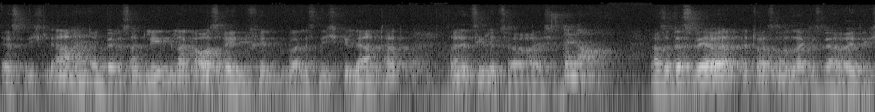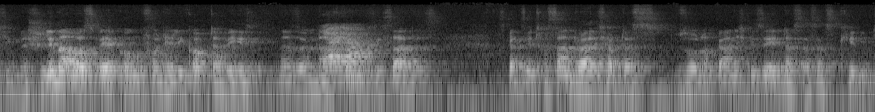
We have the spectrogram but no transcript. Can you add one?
es nicht lernen. Dann wird es ein Leben lang Ausreden finden, weil es nicht gelernt hat, seine Ziele zu erreichen. Genau. Also das wäre etwas, wo man sagt, das wäre richtig eine schlimme Auswirkung von Helikopterwesen. Also im Nachgang ja, ja. muss ich sagen, das ist ganz interessant, weil ich habe das so noch gar nicht gesehen, dass das das Kind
